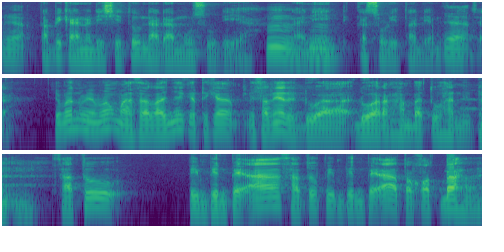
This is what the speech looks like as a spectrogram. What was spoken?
Ya. Tapi karena di situ tidak ada musuh dia. nah ini kesulitan dia Ya. bekerja. Cuman memang masalahnya ketika misalnya ada dua dua orang hamba Tuhan itu, satu pimpin PA, satu pimpin PA atau khotbah lah.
